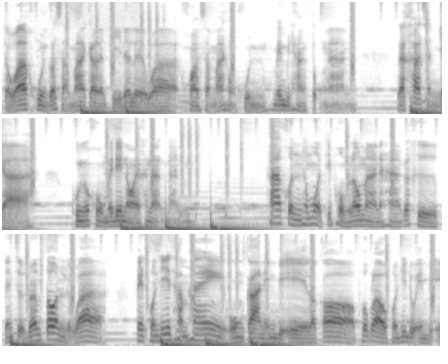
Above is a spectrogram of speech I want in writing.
แต่ว่าคุณก็สามารถการันตีได้เลยว่า ความสามารถของคุณไม่มีทางตกงาน และค่าสัญญา คุณก็คงไม่ได้น้อยขนาดนั้น 5 คนทั้งหมดที่ผมเล่ามานะฮะก็คือเป็นจุดเริ่มต้นหรือว่าเป็นคนที่ทำให้วงการ NBA แล้วก็พวกเราคนที่ดู NBA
